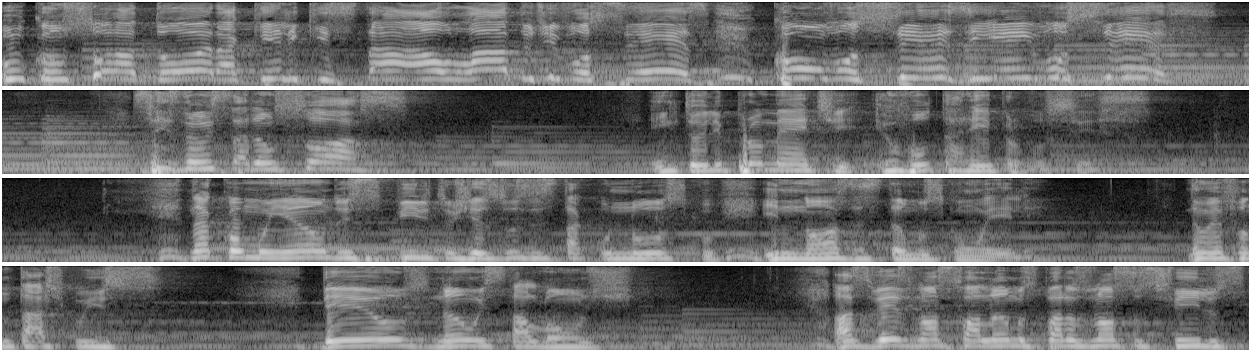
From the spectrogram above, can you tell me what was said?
o consolador, aquele que está ao lado de vocês, com vocês e em vocês. Vocês não estarão sós. Então ele promete: Eu voltarei para vocês. Na comunhão do Espírito, Jesus está conosco e nós estamos com Ele. Não é fantástico isso? Deus não está longe. Às vezes nós falamos para os nossos filhos:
